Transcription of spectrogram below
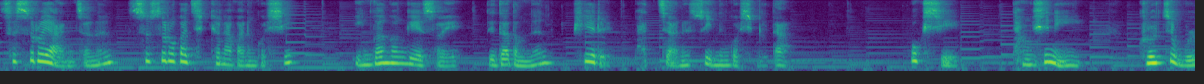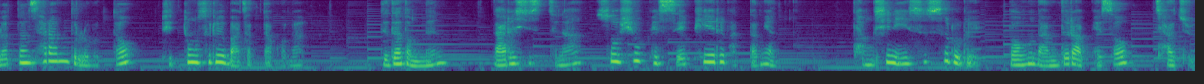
스스로의 안전은 스스로가 지켜나가는 것이 인간관계에서의 느닷없는 피해를 받지 않을 수 있는 것입니다. 혹시 당신이 그럴 줄 몰랐던 사람들로부터 뒤통수를 맞았다거나 느닷없는 나르시스트나 소시오패스의 피해를 봤다면 당신이 스스로를 너무 남들 앞에서 자주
